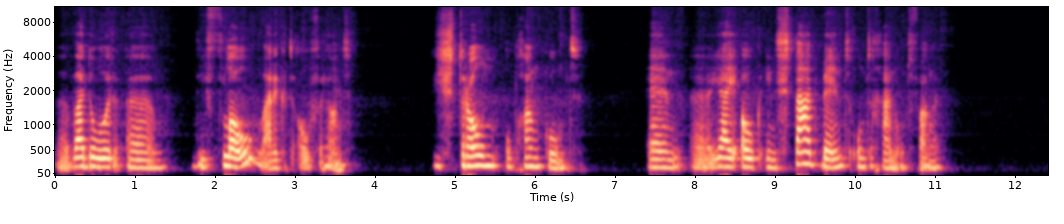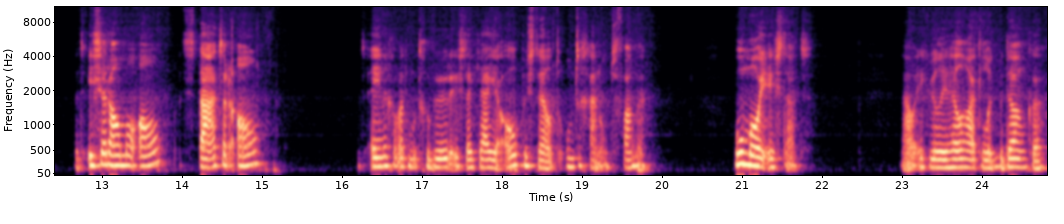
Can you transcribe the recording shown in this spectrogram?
waardoor uh, die flow waar ik het over had, die stroom op gang komt. En uh, jij ook in staat bent om te gaan ontvangen. Het is er allemaal al, het staat er al. Het enige wat moet gebeuren is dat jij je openstelt om te gaan ontvangen. Hoe mooi is dat? Nou, ik wil je heel hartelijk bedanken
